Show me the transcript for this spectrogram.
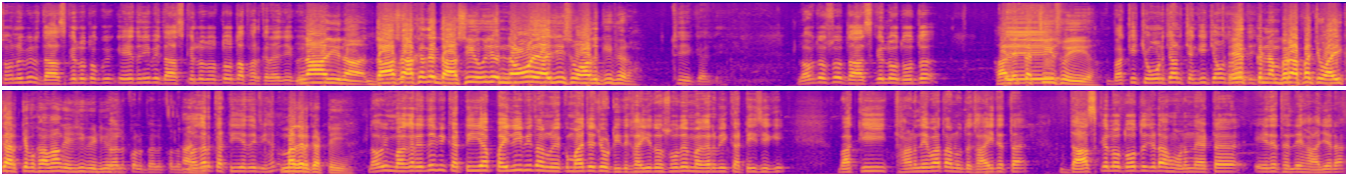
ਸੋਨੂੰ ਵੀਰ 10 ਕਿਲੋ ਤੋਂ ਕੋਈ ਇਹ ਤਾਂ ਨਹੀਂ ਵੀ 10 ਕਿਲੋ ਦੁੱਧ ਦਾ ਫ਼ਰਕ ਰਹਿ ਜੇ ਕੋਈ। ਨਾ ਜੀ ਨਾ 10 ਆਖੇ ਕਿ 10 ਹੀ ਹੋਊ ਜੇ 9 ਆ ਜੀ ਸਵਾਦ ਕੀ ਫਿਰ? ਠੀਕ ਹੈ ਜੀ। ਲਓ ਦੋਸਤੋ 10 ਕਿਲੋ ਦੁੱਧ ਹਾਲੇ ਤੇ ਕੱਚੀ ਸੂਈ ਆ। ਬਾਕੀ ਚੋਣ ਚਾਣ ਚੰਗੀ ਚੌਂ ਦੀ ਇੱਕ ਨੰਬਰ ਆਪਾਂ ਚੁਆਈ ਕਰਕੇ ਵਿਖਾਵਾਂਗੇ ਜੀ ਵੀਡੀਓ ਬਿਲਕੁਲ ਬਿਲਕੁਲ। ਮਗਰ ਕੱਟੀ ਇਹਦੇ ਵੀ ਹੈ ਨਾ? ਮਗਰ ਕੱਟੀ ਆ। ਲਓ ਵੀ ਮਗਰ ਇਹਦੇ ਵੀ ਕੱਟੀ ਆ। ਪਹਿਲੀ ਵੀ ਤੁਹਾਨੂੰ ਇੱਕ ਮੱਝ ਝੋਟੀ ਦਿਖਾਈ ਹੈ ਦੋਸਤੋ ਉਹਦੇ ਮਗਰ ਵੀ ਕੱਟੀ ਸੀਗੀ। ਬਾਕੀ ਥਣ ਲੇਵਾ ਤੁਹਾਨੂੰ ਦਿਖਾਈ ਦਿੱਤਾ। 10 ਕਿਲੋ ਦੁੱਧ ਜਿਹੜਾ ਹੁਣ ਨੈਟ ਇਹਦੇ ਥੱਲੇ ਹਾਜ਼ਰ ਆ।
